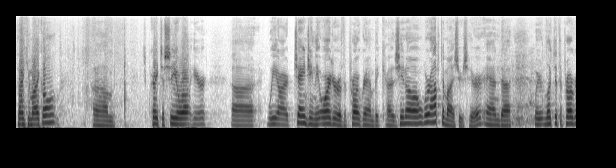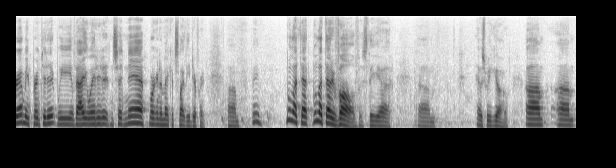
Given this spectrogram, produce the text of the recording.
Thank you, Michael. Um, It's great to see you all here. Uh, We are changing the order of the program because, you know, we're optimizers here. And uh, we looked at the program, we printed it, we evaluated it and said, nah, we're going to make it slightly different. Um, we- We'll let that, we'll let that evolve as the, uh, um, as we go. Um, um,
